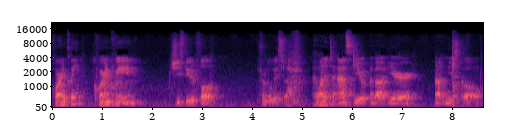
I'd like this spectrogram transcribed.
Quarantine queen? Quarantine queen. She's beautiful from the waist up. I wanted to ask you about your uh, musical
